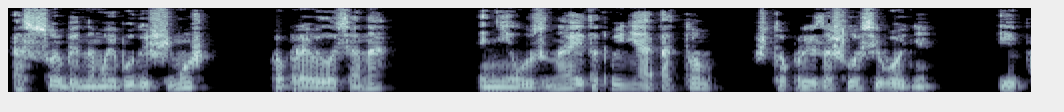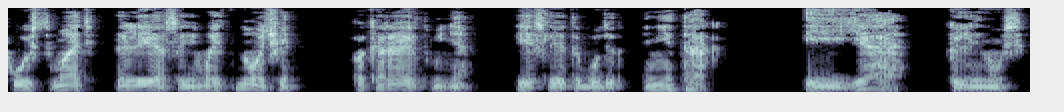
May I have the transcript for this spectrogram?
особенно мой будущий муж, — поправилась она, — не узнает от меня о том, что произошло сегодня. И пусть мать леса и мать ночи покарают меня, если это будет не так. И я, клянусь,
